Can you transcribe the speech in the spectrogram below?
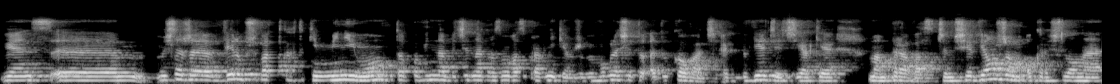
Więc myślę, że w wielu przypadkach takim minimum to powinna być jednak rozmowa z prawnikiem, żeby w ogóle się to edukować, jakby wiedzieć, jakie mam prawa, z czym się wiążą określone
